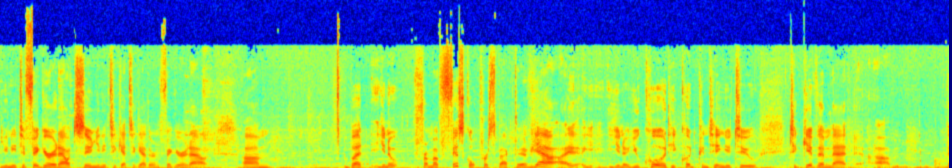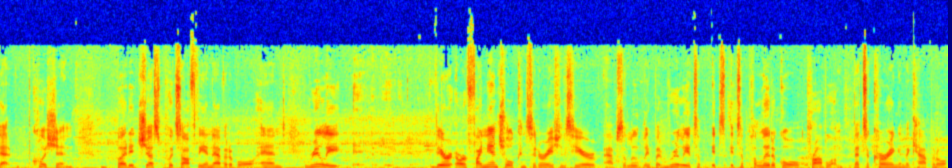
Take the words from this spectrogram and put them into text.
you need to figure it out soon. You need to get together and figure it out. Um, but you know from a fiscal perspective yeah I, you know you could he could continue to to give them that um, that cushion but it just puts off the inevitable and really there are financial considerations here, absolutely, but really it's a it's it's a political problem that's occurring in the Capitol,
